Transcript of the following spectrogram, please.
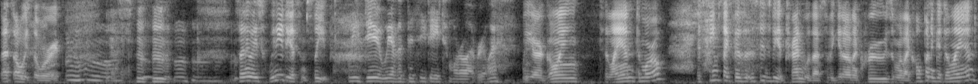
That's always the worry. Mm-hmm. Yes. So, anyways, we need to get some sleep. We do. We have a busy day tomorrow, everyone. We are going to land tomorrow. It seems like there's, this seems to be a trend with us. So we get on a cruise and we're like hoping to get to land.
